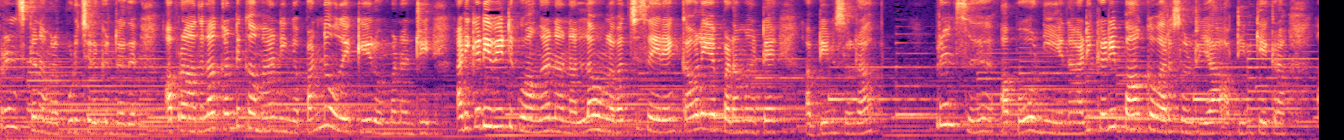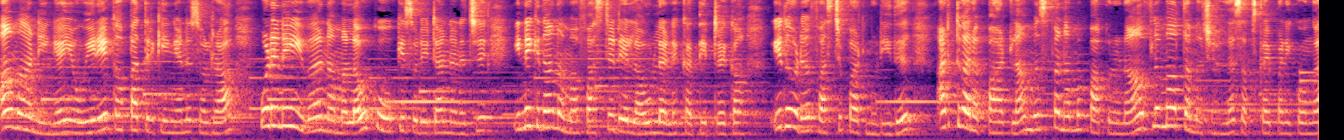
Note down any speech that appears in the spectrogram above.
பிரின்ஸ்க்கு நம்மளை பிடிச்சிருக்குன்றது. அப்புறம் அதெல்லாம் கண்டுக்காம நீங்கள் பண்ண உதவிக்கு ரொம்ப நன்றி. அடிக்கடி வீட்டுக்கு வாங்க. நான் நல்லா உங்களை வச்சு செய்கிறேன் கவலையே பட மாட்டேன். அப்படின்னு சொல்கிறா பிரின்ஸு அப்போது நீ என்னை அடிக்கடி பார்க்க வர சொல்கிறியா அப்படின்னு கேட்குறான் ஆமாம் நீங்கள் என் உயிரே காப்பாற்றிருக்கீங்கன்னு சொல்கிறா உடனே இவன் நம்ம லவ்க்கு ஓகே சொல்லிட்டான்னு நினச்சி இன்றைக்கி தான் நம்ம ஃபஸ்ட்டு டே லவ்லன்னு கத்திட்டு இருக்கான். இதோட ஃபஸ்ட்டு பார்ட் முடியுது. அடுத்து வர பார்ட்லாம் மிஸ் பண்ணாமல் பார்க்கணுன்னா ஃபிலிமா தமிழ் சேனலை சப்ஸ்கிரைப் பண்ணிக்கோங்க.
